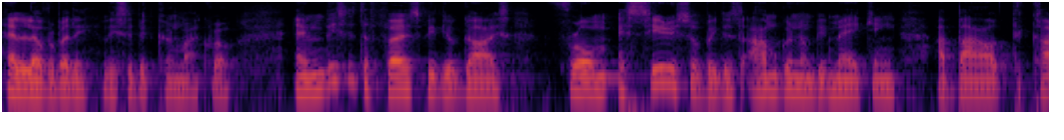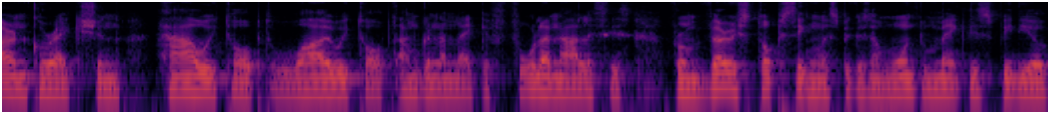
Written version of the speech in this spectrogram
Hello everybody, this is Bitcoin Macro and this is the first video guys from a series of videos I'm going to be making about the current correction, how we topped, why we topped. I'm going to make a full analysis from various top signals because I want to make this video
